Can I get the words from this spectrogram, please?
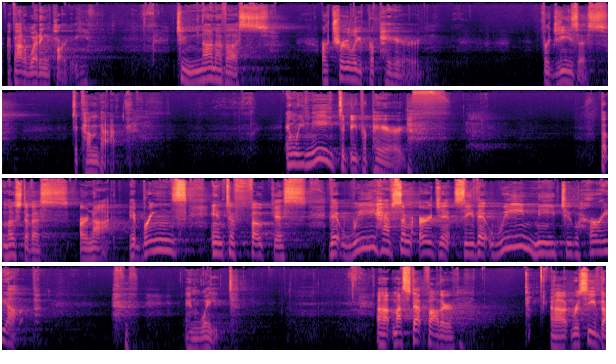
about a wedding party to none of us are truly prepared for Jesus to come back. And we need to be prepared. But most of us are not. It brings into focus that we have some urgency, that we need to hurry up and wait. Uh, my stepfather uh, received a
